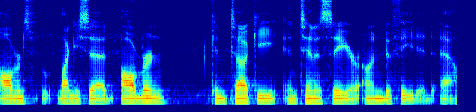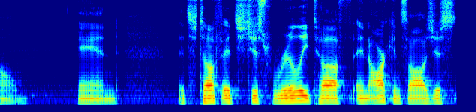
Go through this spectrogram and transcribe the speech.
Auburn's like you said, Auburn, Kentucky, and Tennessee are undefeated at home, and it's tough. It's just really tough. And Arkansas is just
